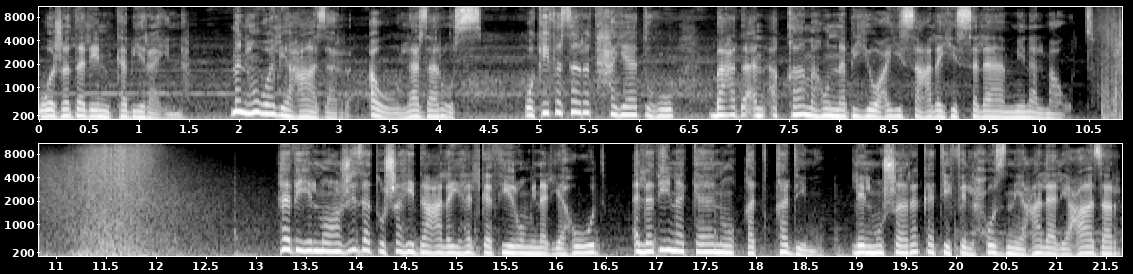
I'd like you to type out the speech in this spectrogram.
وجدل كبيرين. من هو لعازر أو لازاروس؟ وكيف سارت حياته بعد أن أقامه النبي عيسى عليه السلام من الموت؟ هذه المعجزة شهد عليها الكثير من اليهود الذين كانوا قد قدموا للمشاركة في الحزن على لعازر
